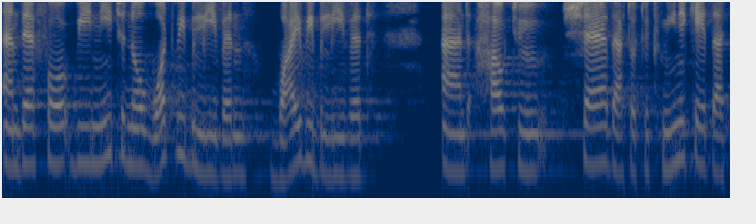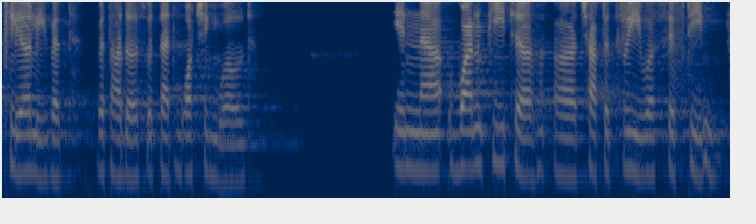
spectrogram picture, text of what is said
And therefore, we need to know what we believe in, why we believe it, and how to share that or to communicate that clearly with, with others, with that watching world. In uh, 1 Peter uh, chapter 3, verse 15,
